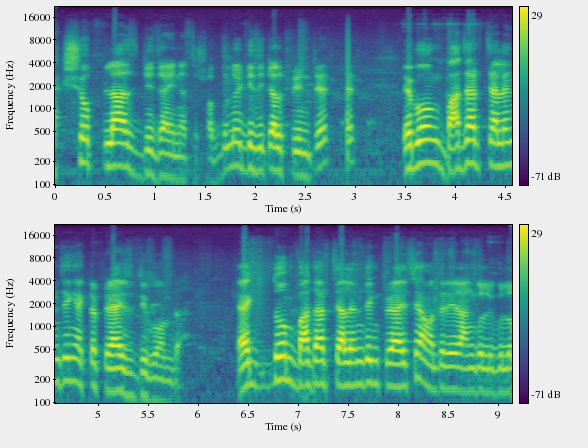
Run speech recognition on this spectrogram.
একশো প্লাস ডিজাইন আছে, সবগুলোই ডিজিটাল প্রিন্টের এবং বাজার চ্যালেঞ্জিং একটা প্রাইস দিব আমরা। একদম বাজার চ্যালেঞ্জিং প্রাইসে আমাদের এই রাঙ্গলিগুলো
